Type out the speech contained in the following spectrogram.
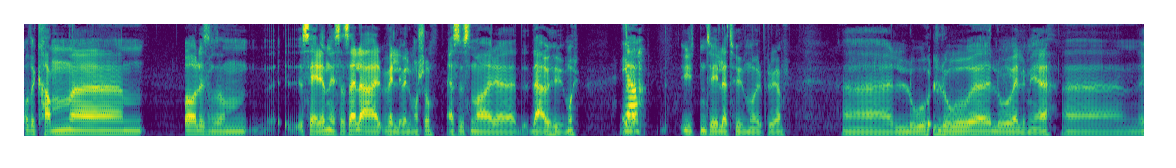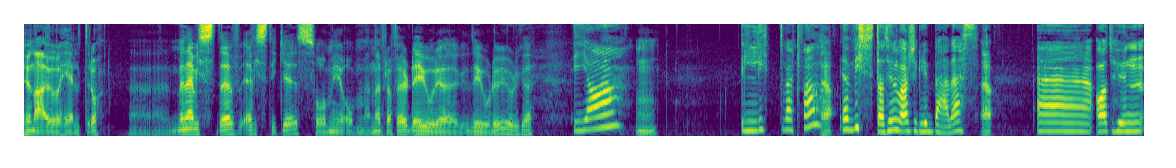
Og det kan øh, Og liksom sånn Serien i seg selv er veldig, veldig morsom. Jeg syns den var Det er jo humor. Det Ja. er uten tvil et humorprogram. Eh, lo, lo, lo veldig mye. Uh, hun er jo helt rå. Uh, men jeg visste, jeg visste ikke så mye om henne fra før. Det gjorde, det gjorde du, gjorde du ikke det? Ja, Mm. litt i hvert fall. Ja. Jeg visste at hun var skikkelig badass. Ja. Eh, og at hun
